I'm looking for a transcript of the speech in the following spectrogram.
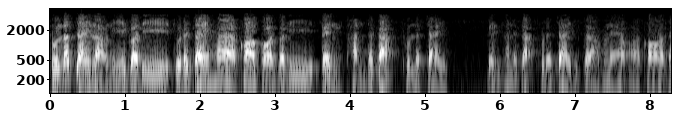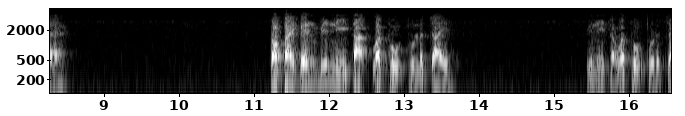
ทุนละใจเหล่านี้ก็ดี ทุนละใจห้าข้อก่อนก็ดี เป็นขันธกะทุนละใจ เป็นขันธกะทุนละใจที่กล่าวมาแล้วห้าข้อแรก ต่อไปเป็นวินีตะวัตถุทุนละใจ วินีตวัตถุถุรใจ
